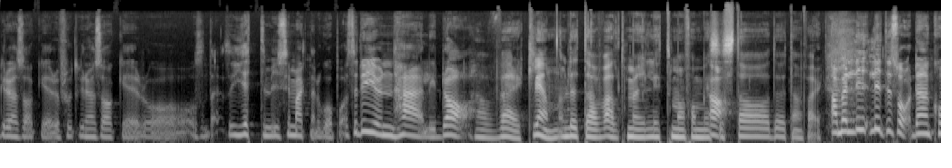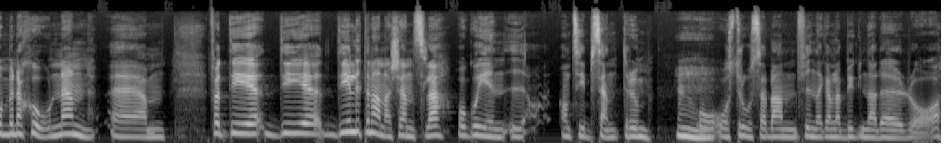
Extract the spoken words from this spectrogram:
grönsaker, frukt och grönsaker och, och sånt där. Så jättemysig marknad att gå på. Så det är ju en härlig dag. Ja, verkligen. Och lite av allt möjligt man får med sig ja. stad utanför. Ja, men li, lite så. Den kombinationen. Um, för att det, det, det är en liten annan känsla att gå in i Antibes centrum mm. och, och strosa bland fina gamla byggnader och,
